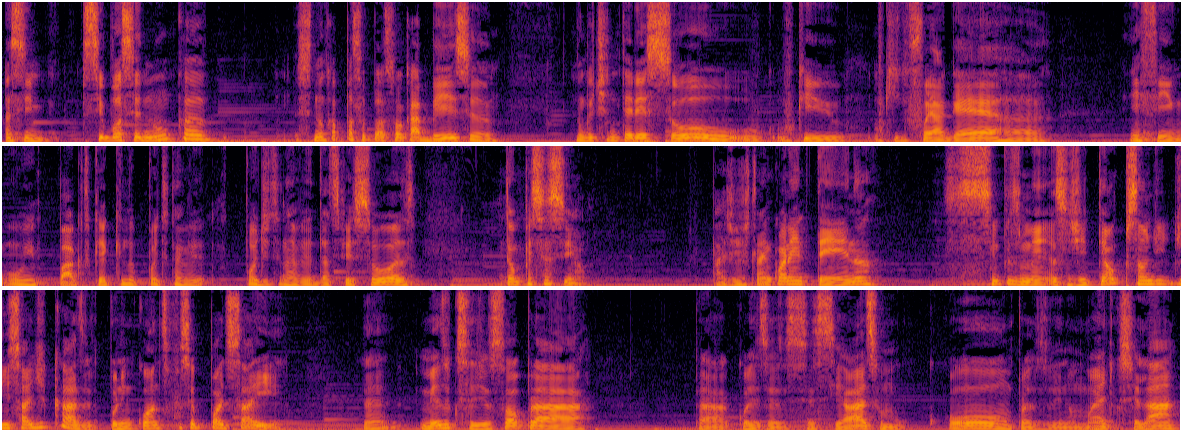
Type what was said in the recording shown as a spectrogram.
assim, se você nunca, se nunca passou pela sua cabeça, nunca te interessou o, o que, o que foi a guerra, enfim, o impacto que aquilo pode ter, pode ter na vida das pessoas, então pensa assim, ó, a gente está em quarentena, simplesmente, assim, a gente tem a opção de, de sair de casa. Por enquanto, você pode sair né? Mesmo que seja só para para coisas essenciais como compras, ir no médico, sei lá.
